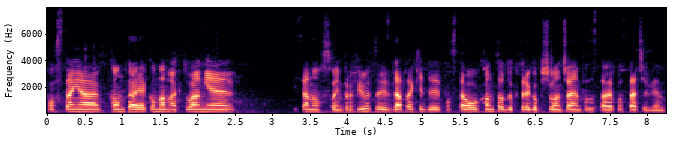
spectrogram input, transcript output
powstania konta, jaką mam aktualnie wpisaną w swoim profilu, to jest data, kiedy powstało konto, do którego przyłączałem pozostałe postacie, więc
